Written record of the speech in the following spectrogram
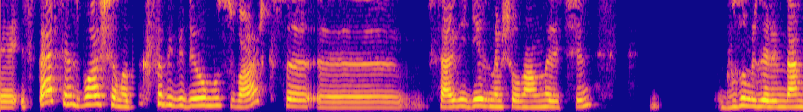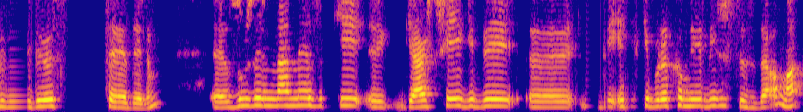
E, isterseniz bu aşamada kısa bir videomuz var. Kısa e, sergi gezmemiş olanlar için Zoom üzerinden bir videoyu seyredelim. E, Zoom üzerinden ne yazık ki e, gerçeği gibi e, bir etki bırakamayabilir sizde ama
